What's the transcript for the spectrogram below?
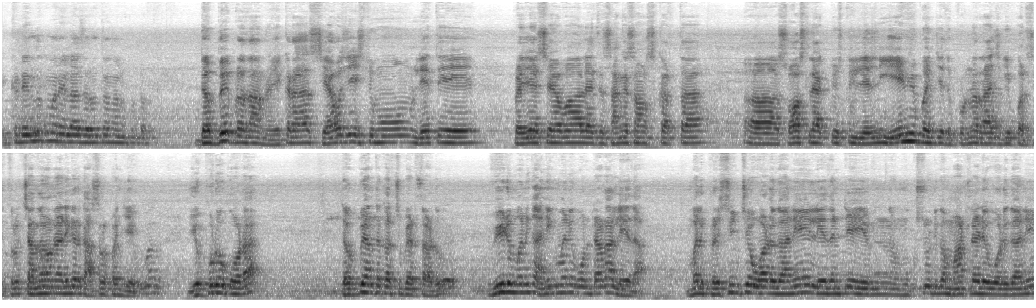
ఇక్కడ ఎందుకు మరి ఇలా జరుగుతుంది అనుకుంటారు డబ్బే ప్రధానం. ఇక్కడ సేవ చేయటము లేతే ప్రజాసేవ లేకపోతే సంఘ సంస్కర్త సోషల్ యాక్టివిస్ట్ ఇవన్నీ ఏమీ పనిచేయదు ఇప్పుడున్న రాజకీయ పరిస్థితుల్లో చంద్రబాబు నాయుడు గారికి అసలు పనిచేయవు ఎప్పుడూ కూడా డబ్బు ఎంత ఖర్చు పెడతాడు? వీడు మనకి అణిగిమణిగి ఉంటాడా లేదా? మరి ప్రశ్నించేవాడు కానీ లేదంటే ముక్కుసూటిగా మాట్లాడేవాడు కానీ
